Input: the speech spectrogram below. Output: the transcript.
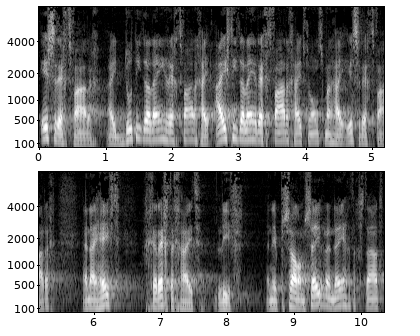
is rechtvaardig. Hij doet niet alleen rechtvaardig, hij eist niet alleen rechtvaardigheid van ons, maar hij is rechtvaardig. En hij heeft gerechtigheid lief. En in Psalm 97 staat,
